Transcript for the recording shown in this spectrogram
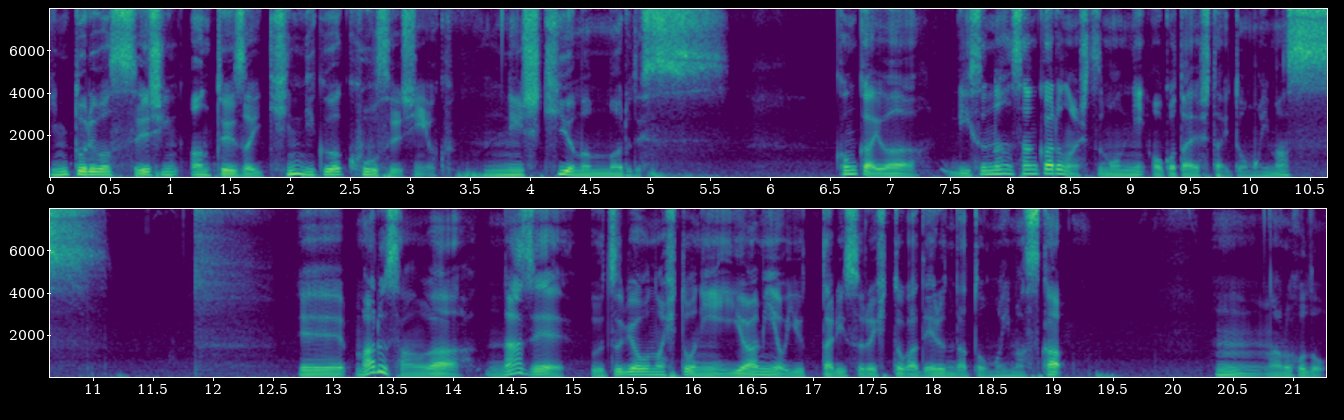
筋トレは精神安定剤、筋肉は抗精神薬。錦山丸です。今回は、リスナーさんからの質問にお答えしたいと思います。えー、丸さんは、なぜ、うつ病の人に嫌味を言ったりする人が出るんだと思いますか？うん、なるほど。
